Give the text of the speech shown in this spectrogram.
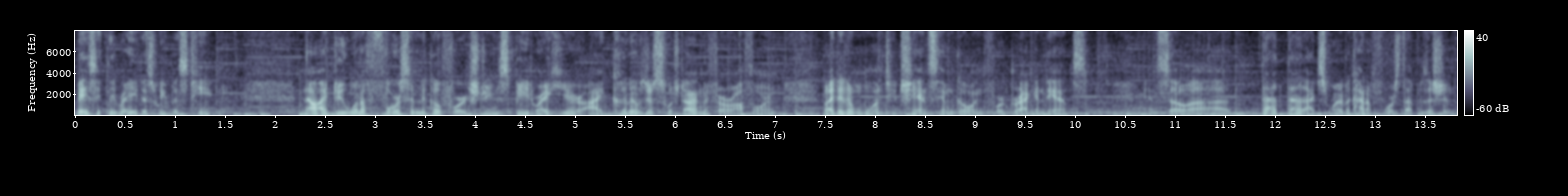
basically ready to sweep his team. Now I do want to force him to go for extreme speed right here. I could have just switched out into Ferrothorn, but I didn't want to chance him going for Dragon Dance. And so uh, that, that I just wanted to kind of force that position.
